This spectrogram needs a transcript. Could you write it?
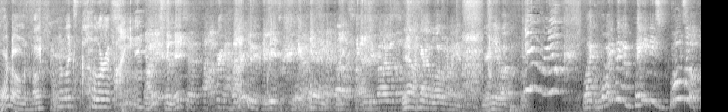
we're going with the bunny. It looks horrifying. Yeah, I got the weapon in my hand. You're gonna need a weapon. Like wiping a baby's bottle.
